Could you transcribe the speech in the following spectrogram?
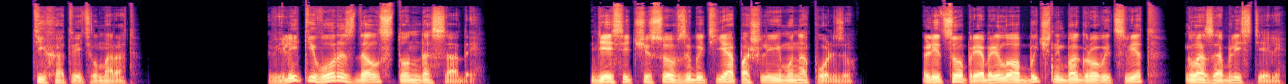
— тихо ответил Марат. Великий вор издал стон досады. Десять часов забытья пошли ему на пользу. Лицо приобрело обычный багровый цвет, глаза блестели.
